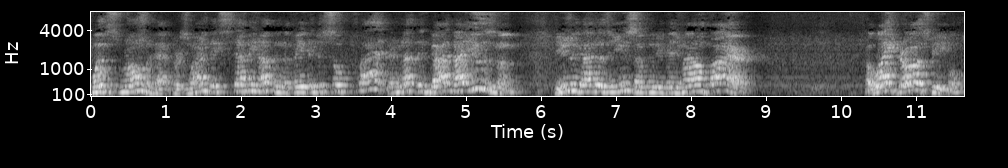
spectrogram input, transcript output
What's wrong with that person? Why aren't they stepping up in the faith? They're just so flat. They're nothing. God not using them. Usually God doesn't use something because you're not on fire. A light draws people.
